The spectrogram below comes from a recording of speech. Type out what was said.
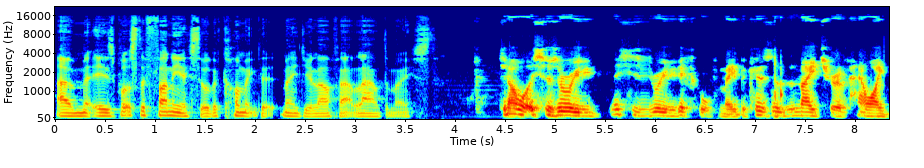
um, is what's the funniest or the comic that made you laugh out loud the most? Do you know what? This is a really this is really difficult for me because of the nature of how I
